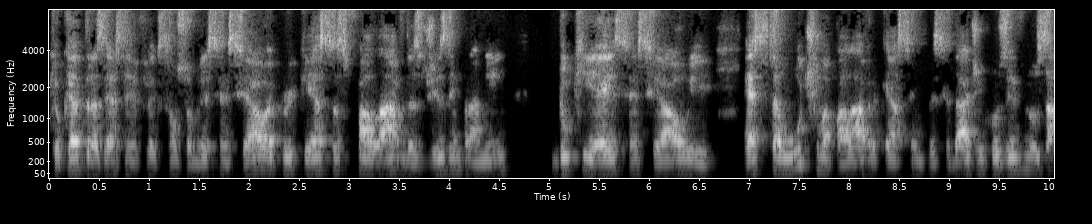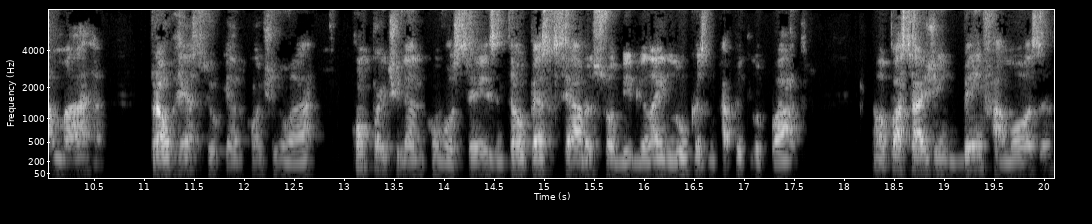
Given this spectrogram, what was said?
que eu quero trazer essa reflexão sobre essencial, é porque essas palavras dizem para mim do que é essencial e essa última palavra, que é a simplicidade, inclusive nos amarra para o resto que eu quero continuar compartilhando com vocês. Então eu peço que você abra sua Bíblia lá em Lucas, no capítulo 4. É uma passagem bem famosa,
